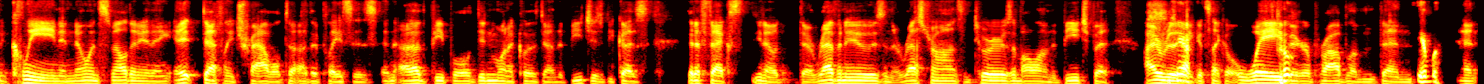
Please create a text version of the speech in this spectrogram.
and clean and no one smelled anything it definitely traveled to other places and other people didn't want to close down the beaches because it affects you know their revenues and their restaurants and tourism all on the beach but i really Yeah. think it's like a way bigger problem than Yeah, and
